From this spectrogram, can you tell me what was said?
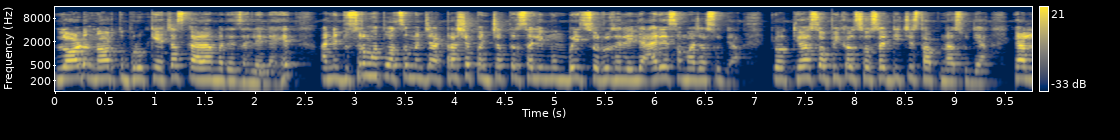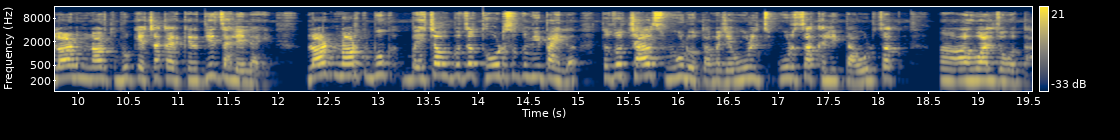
लॉर्ड नॉर्थ ब्रुक याच्याच काळामध्ये झालेल्या आहेत. आणि दुसरं महत्वाचं म्हणजे अठराशे पंच्याहत्तर साली मुंबईत सुरू झालेली आर्य समाज असू द्या किंवा थिओसॉफिकल सोसायटीची स्थापना असू द्या या लॉर्ड नॉर्थ ब्रुक याच्या कारकिर्दीत झालेल्या आहेत. लॉर्ड नॉर्थ बुक ह्याच्याबाबत जर थोडंसं तुम्ही पाहिलं तर जो चार्ल्स वूड होता म्हणजे वूड वूडचा खलिता वूडचा अहवाल जो होता.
